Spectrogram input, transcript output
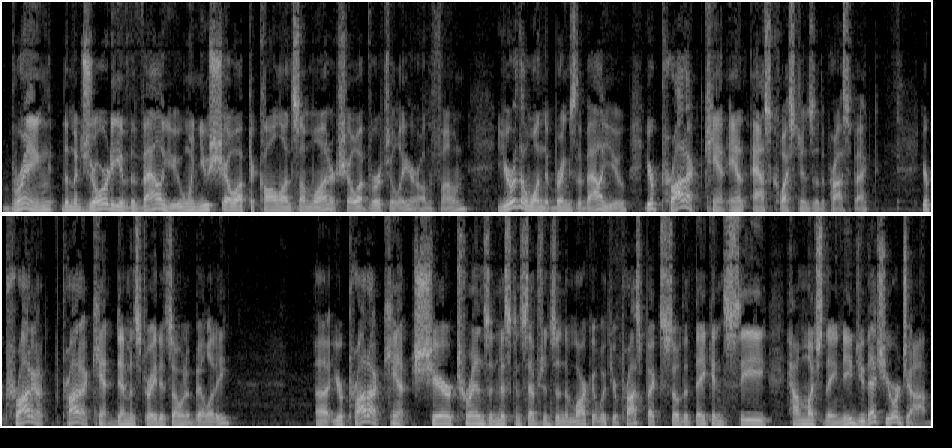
bring the majority of the value when you show up to call on someone or show up virtually or on the phone you're the one that brings the value. Your product can't ask questions of the prospect. Your product product can't demonstrate its own ability. Uh, your product can't share trends and misconceptions in the market with your prospects so that they can see how much they need you. That's your job.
